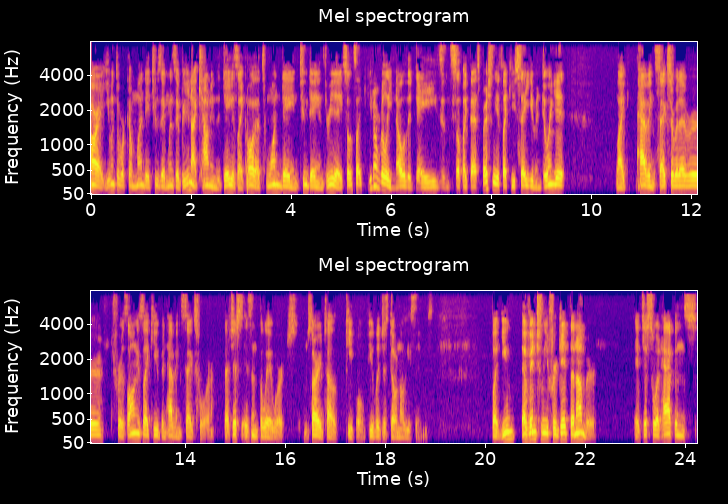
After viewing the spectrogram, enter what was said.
all right, you went to work on Monday, Tuesday, Wednesday, but you're not counting the days like, oh, that's one day and two day and three days. So it's like you don't really know the days and stuff like that, especially if like you say you've been doing it, like having sex or whatever, for as long as like you've been having sex for. That just isn't the way it works. I'm sorry to tell people. People just don't know these things but you eventually forget the number. It's just what happens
